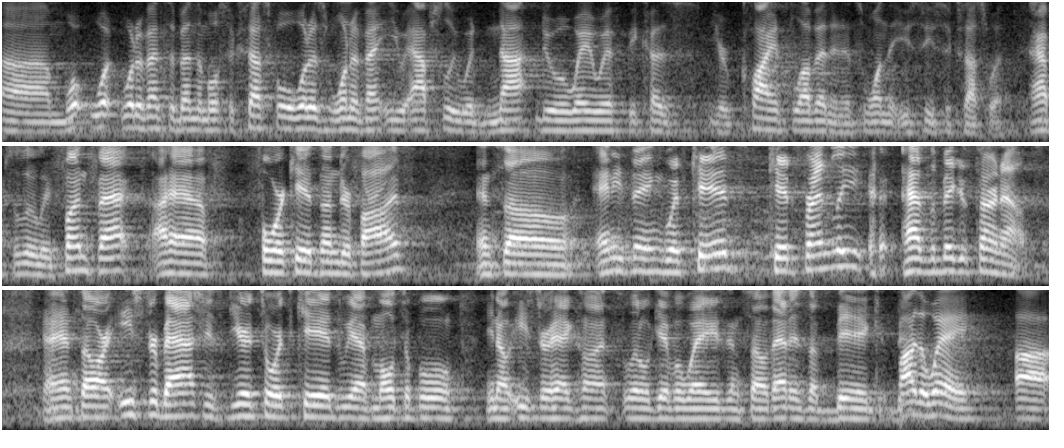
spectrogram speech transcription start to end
Um, what, what, what events have been the most successful? What is one event you absolutely would not do away with because your clients love it and it's one that you see success with? Absolutely. Fun fact I have four kids under five. And so anything with kids, kid friendly, has the biggest turnouts. Okay. And so our Easter bash is geared towards kids. We have multiple, you know, Easter egg hunts, little giveaways. And so that is a big, By the way, uh,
